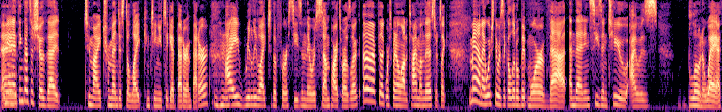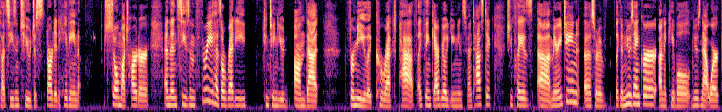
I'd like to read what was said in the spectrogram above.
I mean, I think that's a show that, to my tremendous delight, continued to get better and better. I really liked the first season. There were some parts where I was like, oh, I feel like we're spending a lot of time on this. Or it's like, man, I wish there was like a little bit more of that. And then in season two, I was blown away. I thought season two just started hitting so much harder. And then season three has already continued on that for me like correct path. I think Gabrielle Union's fantastic. She plays uh, Mary Jane, a sort of like a news anchor on a cable news network.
